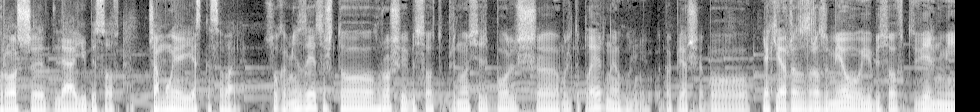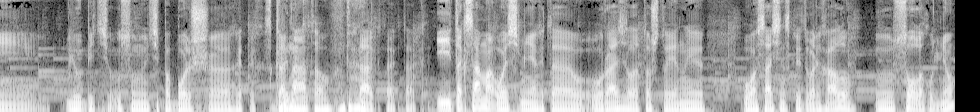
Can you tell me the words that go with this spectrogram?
грошы для юбісофта Чаму яе скасавалі Слухай, мне здаецца што грошы юбісофту прыносяць больш мультыплеерныя гульні па-першае бо як я зразумеў юбісофт вельмі любіць усунуць пабольш гэтых сканатаў так так так. І таксама ось мне гэта ўразіла то што яны у асасін скрыт вальгалу сола гульню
